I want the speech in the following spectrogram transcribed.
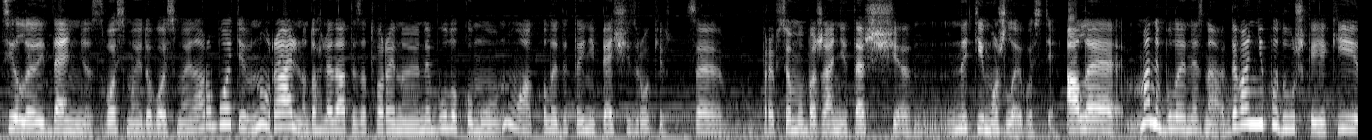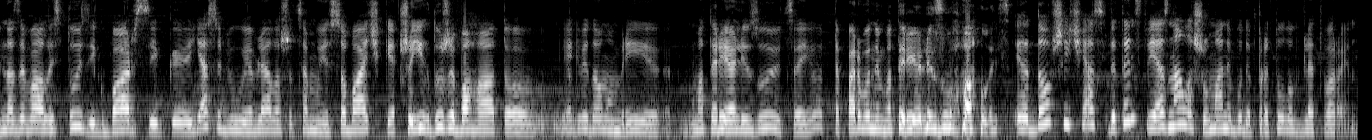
цілий день з 8 до 8 на роботі. Ну реально доглядати за твариною не було кому. Ну а коли дитині 5-6 років, це при всьому бажанні теж ще не ті можливості. Але в мене були не знаю диванні подушки, які називались Тузік, Барсік. Я собі уявляла, що це мої собачки, що їх дуже багато. Як відомо, мрії матеріалізуються, і от тепер вони матеріалізувались. Довший час в дитинстві я знала, що в мене буде притулок для тварин.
